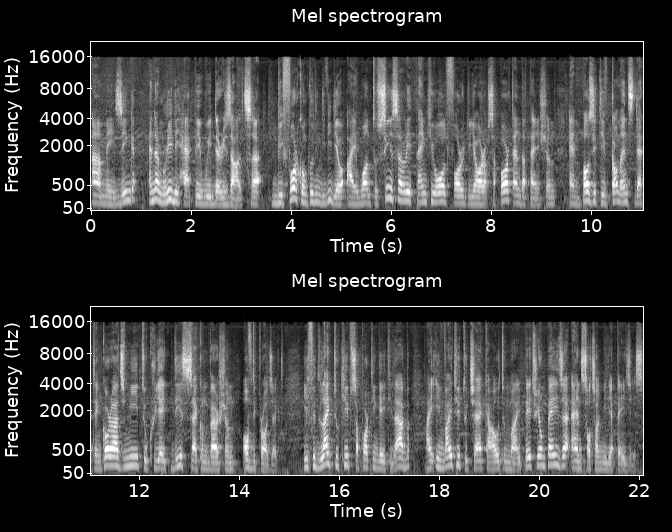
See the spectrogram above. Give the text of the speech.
amazing and I'm really happy with the results. Uh, before concluding the video, I want to sincerely thank you all for your support and attention and positive comments that encourage me to create this second version of the project. If you'd like to keep supporting AT Lab, I invite you to check out my Patreon page and social media pages,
